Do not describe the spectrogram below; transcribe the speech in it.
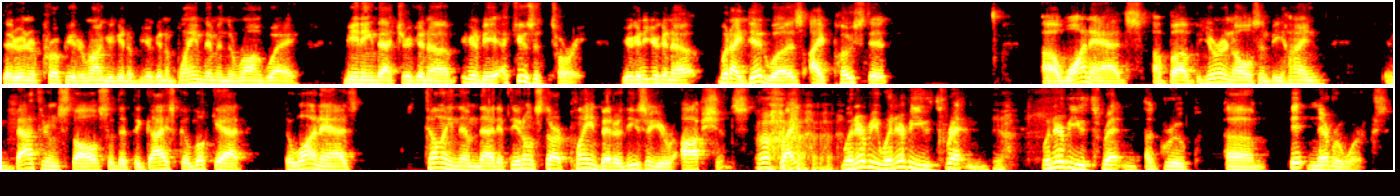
that are inappropriate or wrong, you're gonna you're gonna blame them in the wrong way, meaning that you're gonna you're gonna be accusatory. You're gonna you're gonna. What I did was I posted uh, want ads above urinals and behind bathroom stalls so that the guys could look at the want ads telling them that if they don't start playing better, these are your options, right? whenever you, whenever you threaten, yeah. whenever you threaten a group, um, it never works.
